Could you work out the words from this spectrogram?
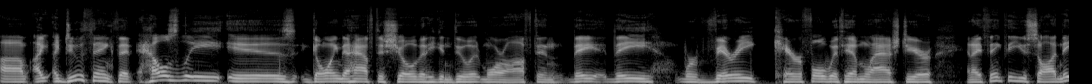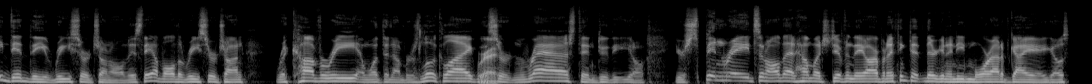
Um, I, I do think that Helsley is going to have to show that he can do it more often. They they were very careful with him last year, and I think that you saw, and they did the research on all this. They have all the research on recovery and what the numbers look like with Right. certain rest and do the you know your spin rates and all that, how much different they are. But I think that they're going to need more out of Gallegos.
